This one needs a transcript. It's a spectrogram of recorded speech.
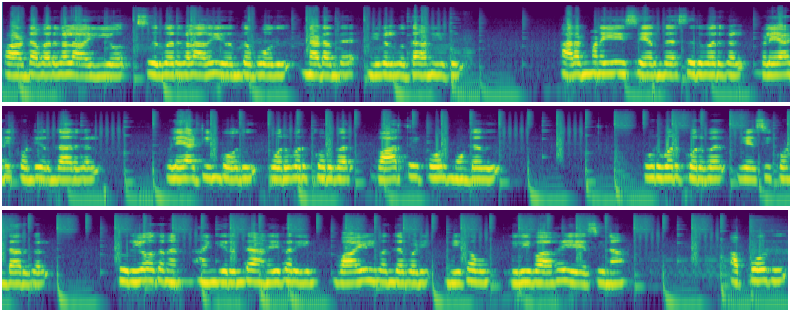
பாண்டவர்கள் ஆகியோர் சிறுவர்களாக இருந்தபோது நடந்த நிகழ்வுதான் இது. அரண்மனையை சேர்ந்த சிறுவர்கள் விளையாடி கொண்டிருந்தார்கள். விளையாட்டின் போது ஒருவருக்கொருவர் வார்த்தை போர் மூண்டது. ஒருவருக்கொருவர் பேசிக்கொண்டார்கள் துரியோதனன் அங்கிருந்த அனைவரையும் வாயில் வந்தபடி மிகவும் இழிவாக ஏசினான். அப்போது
